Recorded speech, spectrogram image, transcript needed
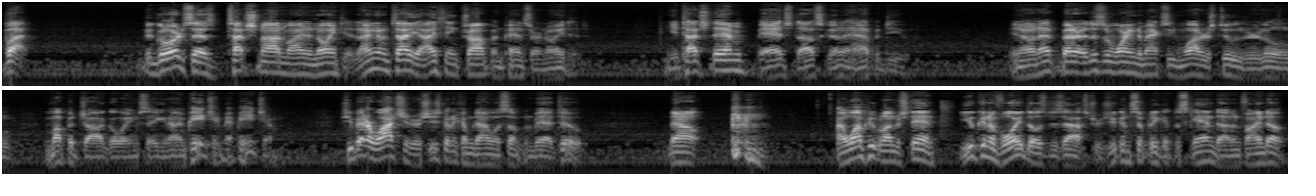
But the Lord says, touch not mine anointed. And I'm going to tell you, I think Trump and Pence are anointed. You touch them, bad stuff's going to happen to you. You know, and that better. This is a warning to Maxine Waters too. Their little Muppet jaw going, saying, "You know, impeach him, impeach him." She better watch it, or she's going to come down with something bad too. Now, I want people to understand you can avoid those disasters. You can simply get the scan done and find out.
